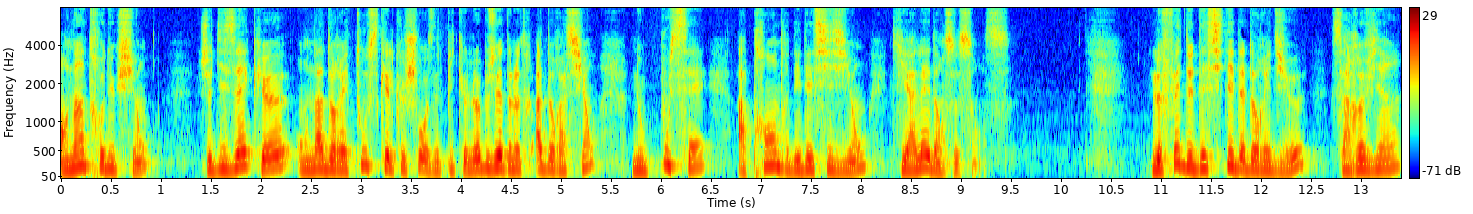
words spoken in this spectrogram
En introduction, je disais qu'on adorait tous quelque chose et puis que l'objet de notre adoration nous poussait à prendre des décisions qui allaient dans ce sens. Le fait de décider d'adorer Dieu, ça revient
